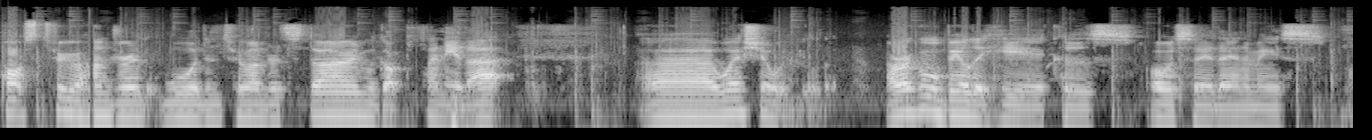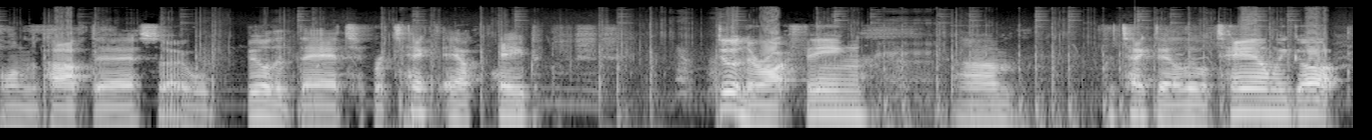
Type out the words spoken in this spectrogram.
cost 200 wood and 200 stone. We've got plenty of that. Uh, where shall we build it? I reckon we'll build it here because obviously the enemy's along the path there. So we'll build it there to protect our keep. Doing the right thing. Um, protect our little town we got.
